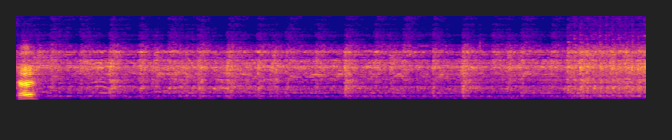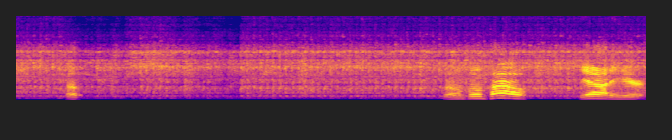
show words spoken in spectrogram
still Boom, boom, pow. Get out of here.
